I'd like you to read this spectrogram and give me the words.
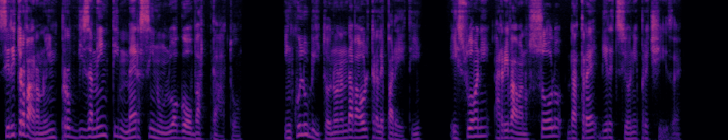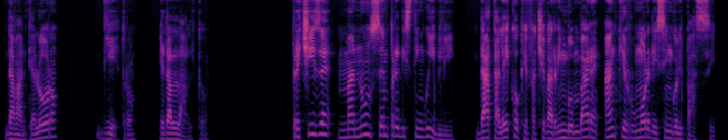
si ritrovarono improvvisamente immersi in un luogo ovattato, in cui l'udito non andava oltre le pareti e i suoni arrivavano solo da tre direzioni precise, davanti a loro, dietro e dall'alto. Precise ma non sempre distinguibili, data l'eco che faceva rimbombare anche il rumore dei singoli passi,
